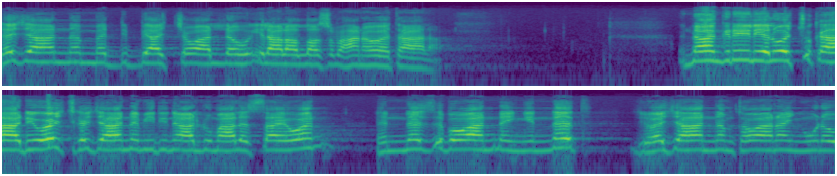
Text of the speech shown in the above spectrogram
ለጀሃነም መድቢያቸዋለሁ ይላል አላ ስብሓንሁ ወተላ እና እንግዲህ ሌሎቹ ከሃዲዎች ከጀሃነም ይድናሉ ማለት ሳይሆን እነዚህ በዋነኝነት በጀሃነም ተዋናኝ ሁነው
